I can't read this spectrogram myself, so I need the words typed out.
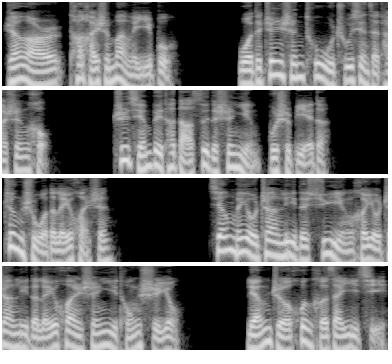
然而他还是慢了一步。我的真身突兀出现在他身后，之前被他打碎的身影不是别的，正是我的雷幻身。将没有战力的虚影和有战力的雷幻身一同使用，两者混合在一起，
